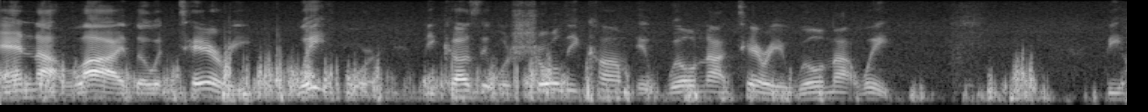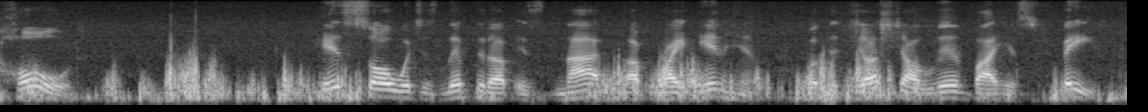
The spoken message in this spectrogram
And not lie, though it tarry, wait for it, because it will surely come, it will not tarry, it will not wait. Behold, his soul which is lifted up is not upright in him, but the just shall live by his faith.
